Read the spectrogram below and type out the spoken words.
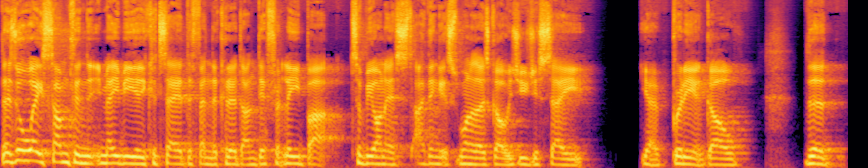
there's always something that maybe you could say a defender could have done differently, but to be honest, I think it's one of those goals you just say, you know, brilliant goal. The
